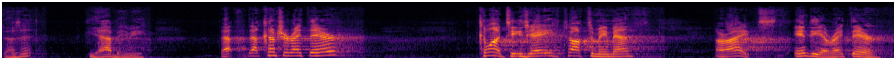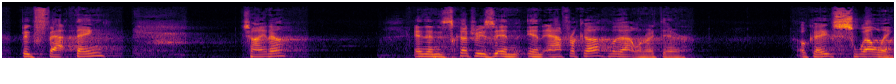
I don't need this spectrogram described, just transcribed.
Does it? Yeah, baby. That, that country right there? Come on, TJ, talk to me, man. All right, India right there. Big fat thing. China. And then these countries in, in Africa. Look at that one right there. Okay, swelling,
